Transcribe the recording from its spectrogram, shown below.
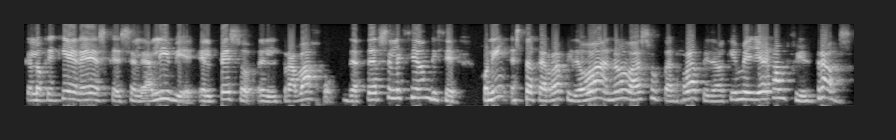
que lo que quiere es que se le alivie el peso, el trabajo de hacer selección, dice, jolín, esto qué rápido va, ¿no? Va súper rápido, aquí me llegan filtrados.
